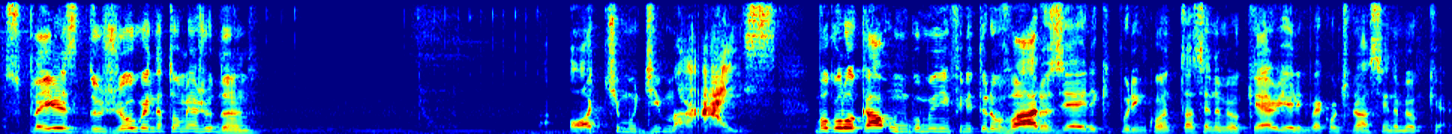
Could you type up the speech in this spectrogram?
Os players do jogo ainda estão me ajudando. Ótimo demais. Vou colocar um Gume Infinito no Varus e é ele que por enquanto está sendo meu carry e ele que vai continuar sendo meu carry.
